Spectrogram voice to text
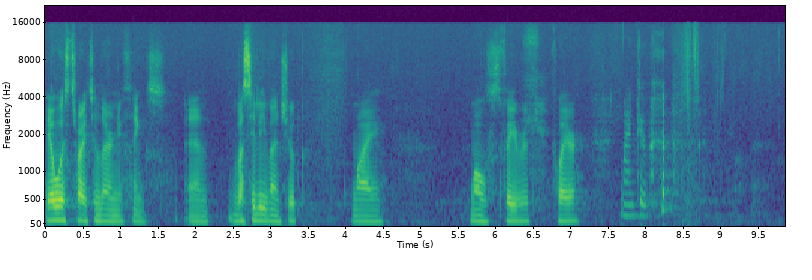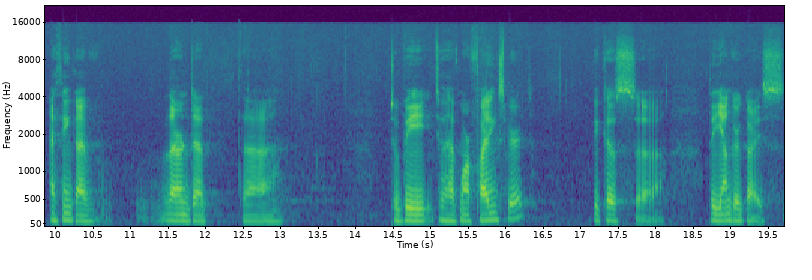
they always try to learn new things. And Vasily Ivanchuk, my most favorite player. Mine too. I think I've learned that uh, to be to have more fighting spirit, because uh, the younger guys,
